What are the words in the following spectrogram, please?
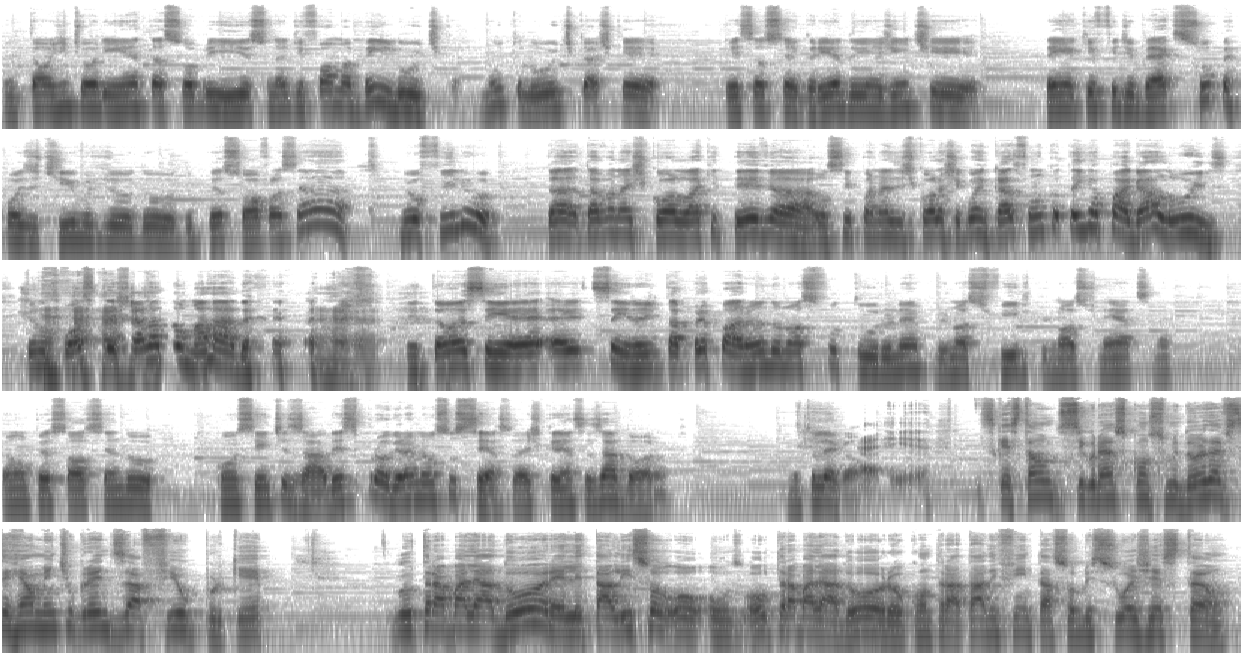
Então a gente orienta sobre isso, né, de forma bem lúdica, muito lúdica. Acho que esse é o segredo e a gente tem aqui feedback super positivo do, do, do pessoal. Fala assim: ah, meu filho tá, tava na escola lá que teve a, o CIPA nas escolas, chegou em casa falando que eu tenho que apagar a luz, que eu não posso deixar na tomada. É. então, assim, é, é assim, a gente está preparando o nosso futuro, né? Para os nossos filhos, para os nossos netos, né? Então, o pessoal sendo conscientizado. Esse programa é um sucesso, as crianças adoram. Muito legal. É, é essa questão de segurança do consumidor deve ser realmente um grande desafio, porque o trabalhador, ele está ali, ou, ou, ou, o trabalhador, ou contratado, enfim, está sobre sua gestão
